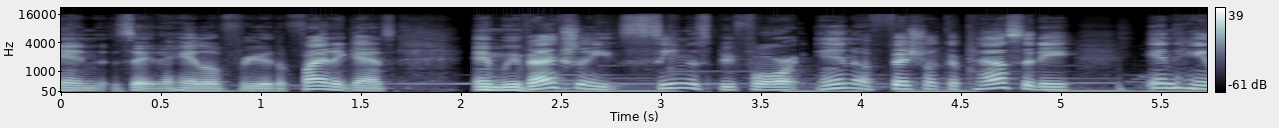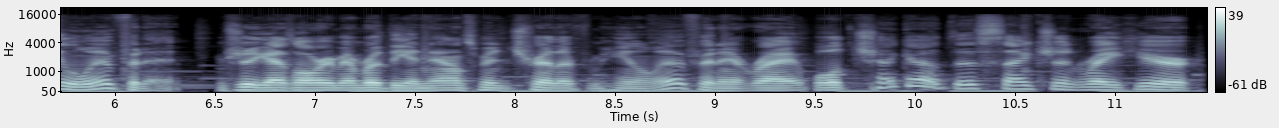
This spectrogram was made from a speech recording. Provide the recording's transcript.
in Zeta Halo for you to fight against. And we've actually seen this before in official capacity in Halo Infinite. I'm sure you guys all remember the announcement trailer from Halo Infinite, right? Well, check out this section right here.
